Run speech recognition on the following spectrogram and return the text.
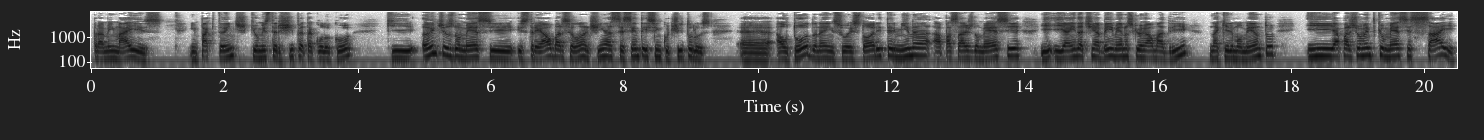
para mim mais impactante que o Mr. Chip até colocou, que antes do Messi estrear o Barcelona tinha 65 títulos é, ao todo né, em sua história e termina a passagem do Messi e, e, ainda tinha bem menos que o Real Madrid naquele momento e a partir do momento que o Messi sai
